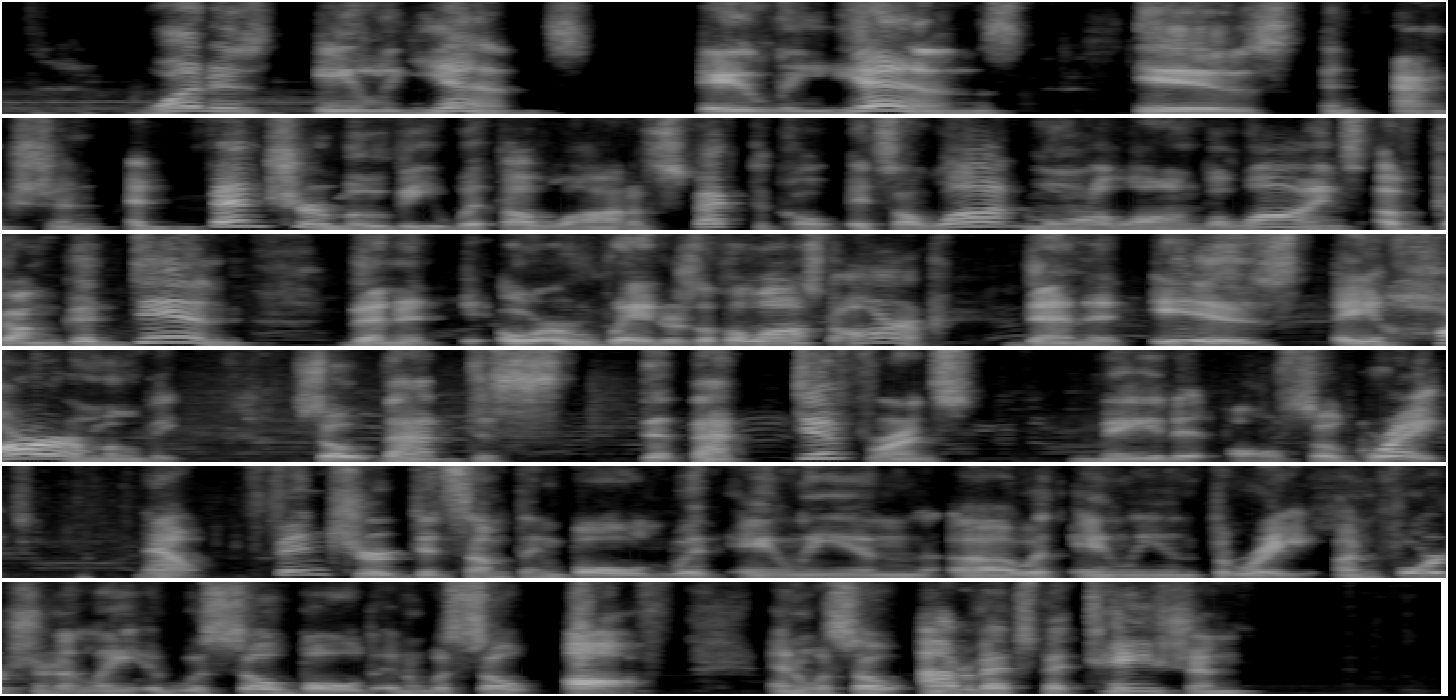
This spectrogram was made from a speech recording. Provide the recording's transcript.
What is Aliens? Aliens is an action adventure movie with a lot of spectacle. It's a lot more along the lines of Gunga Din than it or Raiders of the Lost Ark than it is a horror movie. So that dis- that that difference made it also great. Now, Fincher did something bold with Alien uh, with Alien 3. Unfortunately, it was so bold and it was so off and it was so out of expectation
